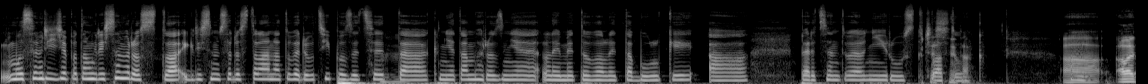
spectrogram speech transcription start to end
musím říct, že potom, když jsem rostla, i když jsem se dostala na tu vedoucí pozici, uh-huh. tak mě tam hrozně limitovaly tabulky a percentuální růst Přesně platu. tak. A, hmm. Ale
